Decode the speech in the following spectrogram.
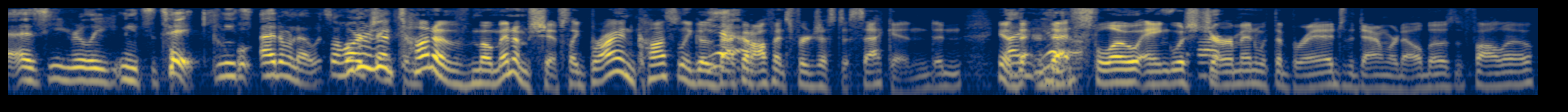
as he really needs to take. He needs I don't know. It's a Well, hard. there's a ton of momentum shifts. Like Brian constantly goes back on offense for just a second, and you know Uh, that, yeah. that slow, anguished Uh, German with the bridge, the downward elbows that follow.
